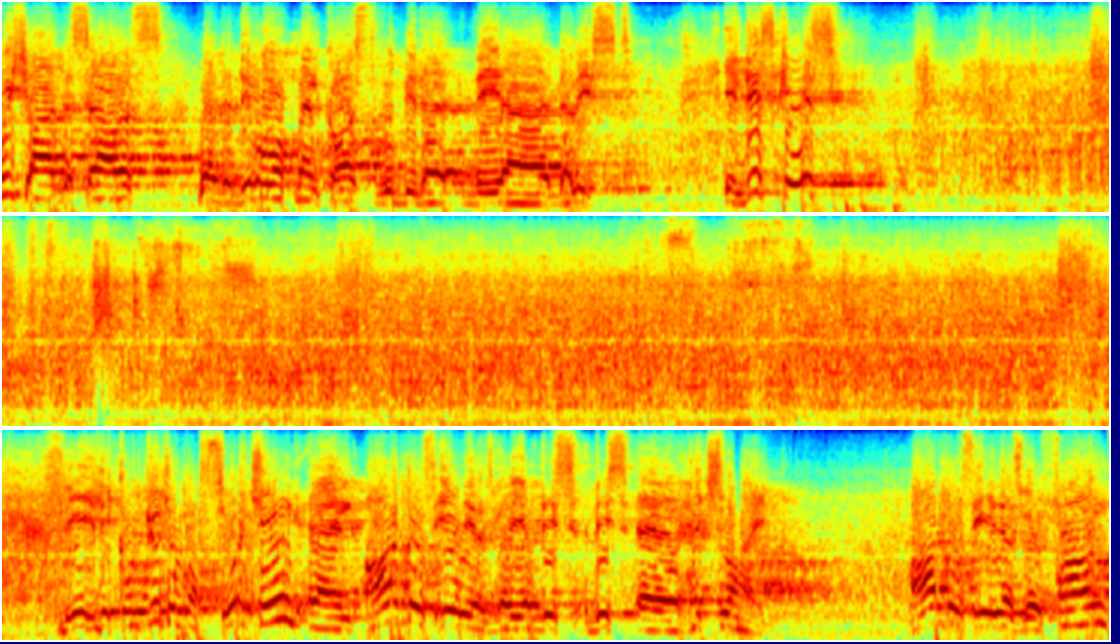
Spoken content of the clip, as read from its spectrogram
which are the cells where the development cost would be the, the, uh, the least. In this case, the, the computer was searching and are those areas where you have this, this uh, hatch line, are those areas were found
